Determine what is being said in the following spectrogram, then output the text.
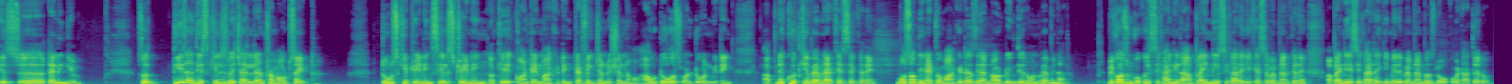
is telling you. So these are the skills which I learned from outside. Tools की training sales training okay content marketing traffic generation how to host one to one meeting अपने खुद के वेबिनार कैसे करें most of the network marketers they are not doing their own webinar because उनको कोई सिखा नहीं रहा अपलाइन नहीं सिखा रहा कि कैसे वेबिनार करें अपलाइन नहीं सिखा रहा है कि मेरे वेबिनार उस लोगों को बैठाते रहो।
